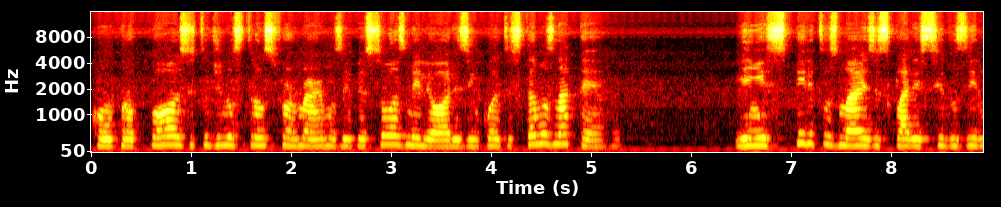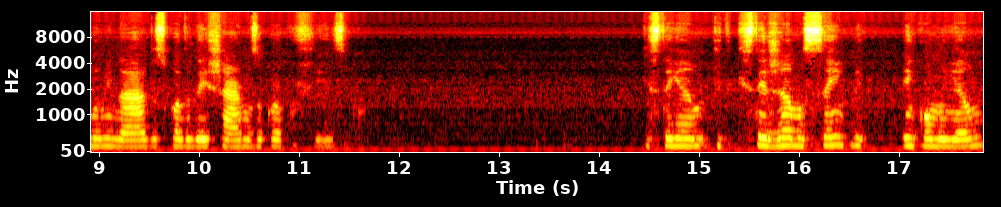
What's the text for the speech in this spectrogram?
com o propósito de nos transformarmos em pessoas melhores enquanto estamos na Terra e em espíritos mais esclarecidos e iluminados quando deixarmos o corpo físico. Que estejamos sempre em comunhão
